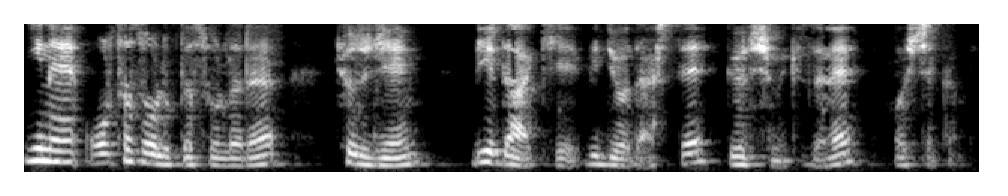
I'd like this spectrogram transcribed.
Yine orta zorlukta soruları çözeceğim. Bir dahaki video derste görüşmek üzere. Hoşçakalın.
